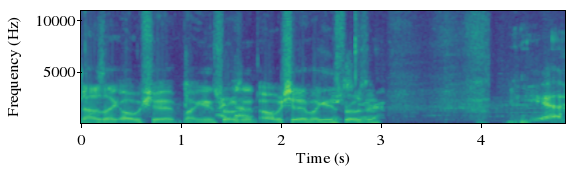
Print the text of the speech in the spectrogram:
I was like, oh shit, my game's frozen. Oh shit, my game's frozen. Yeah.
